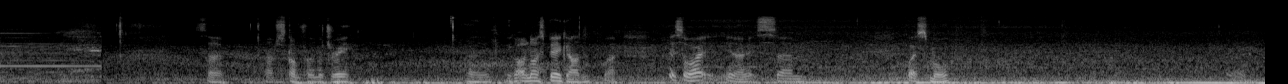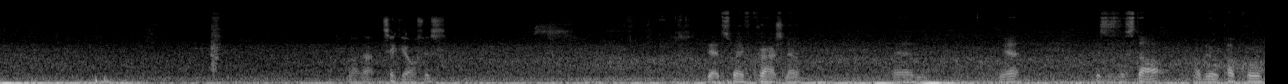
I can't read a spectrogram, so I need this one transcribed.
So I've just gone for a Madrid. Uh, we've got a nice beer garden. Well, it's all right, you know, it's um, quite small. Like that ticket office. Yeah, just waiting for crash now. Um, yeah, this is the start of the little pub crawl.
